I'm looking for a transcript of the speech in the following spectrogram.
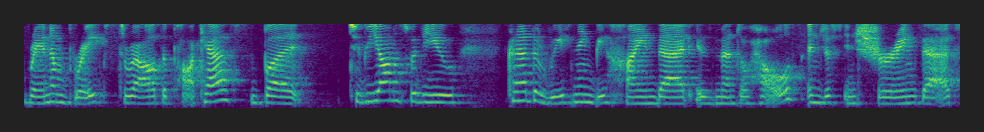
random breaks throughout the podcast, but to be honest with you, kind of the reasoning behind that is mental health and just ensuring that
